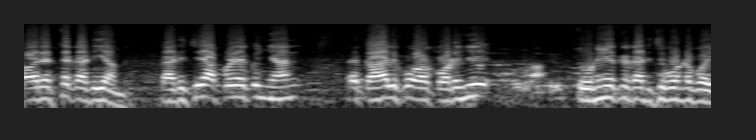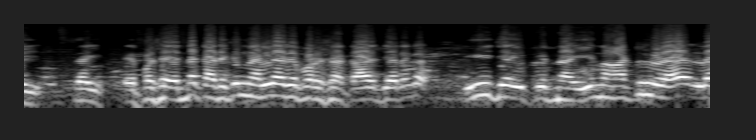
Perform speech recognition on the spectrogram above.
ഒരൊറ്റ കടിയാന്ന് കടിച്ച് അപ്പോഴേക്കും ഞാൻ കാൽ കുടഞ്ഞ് തുണിയൊക്കെ കടിച്ചു കൊണ്ടുപോയി. പക്ഷെ എന്നെ കടിക്കുന്നല്ല പ്രശ്നം ജനങ്ങൾ ഈ പിന്നെ ഈ നാട്ടിലുള്ള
